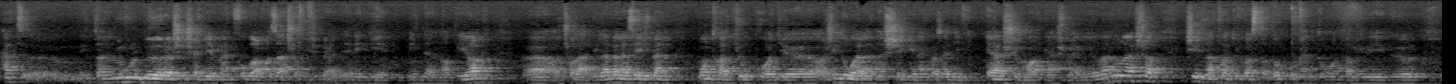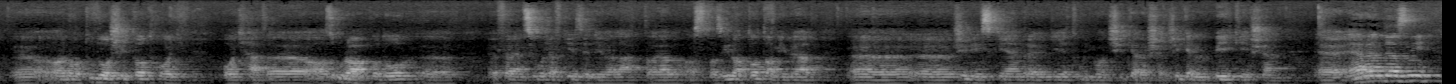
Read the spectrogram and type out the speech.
hát itt a nyúlbőrös és egyéb megfogalmazások is eléggé mindennapiak a családi levelezésben. Mondhatjuk, hogy a zsidó ellenességének az egyik első markáns megnyilvánulása, és itt láthatjuk azt a dokumentumot, ami végül arról tudósított, hogy hogy hát az uralkodó Ferenc József kézjegyével látta el azt az iratot, amivel Zsilinszki Endre ügyét úgymond sikeresen, sikerült békésen elrendezni.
